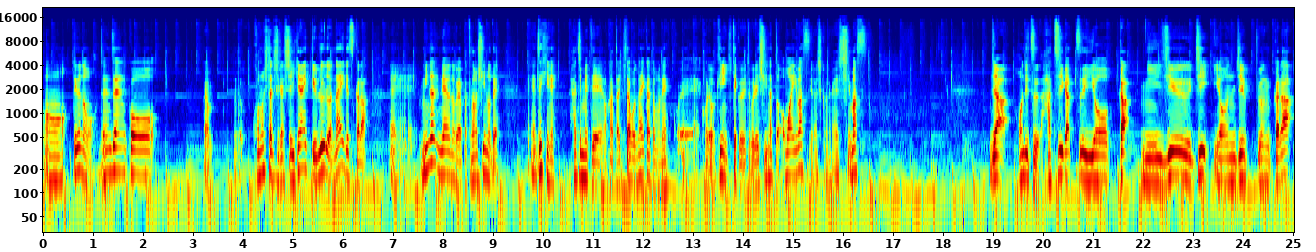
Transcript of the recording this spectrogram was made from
っていうのも全然こう、この人たちがしちゃいけないっていうルールはないですから、えー、みんなで出会うのがやっぱ楽しいので、えー、ぜひね、初めての方、来たことない方もね、これこれを機に来てくれると嬉しいなと思います。よろしくお願いします。じゃあ、本日8月8日20時40分から、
